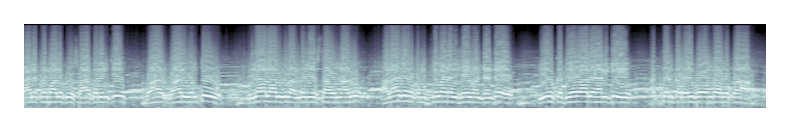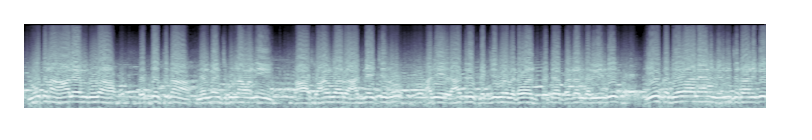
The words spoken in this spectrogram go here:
కార్యక్రమాలకు సహకరించి వారి వారి వంతు విరాళాలు కూడా అందజేస్తూ ఉన్నారు. అలాగే ఒక ముఖ్యమైన విషయం ఏంటంటే ఈ యొక్క దేవాలయానికి అత్యంత వైభవంగా ఒక నూతన ఆలయం కూడా పెద్ద ఎత్తున నిర్మించుకున్నామని ఆ స్వామివారు ఆజ్ఞ ఇచ్చారు. అది రాత్రి ఫ్లెక్సీ కూడా పెట్టవ పెట్టడం జరిగింది. ఈ యొక్క దేవాలయాన్ని నిర్మించడానికి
